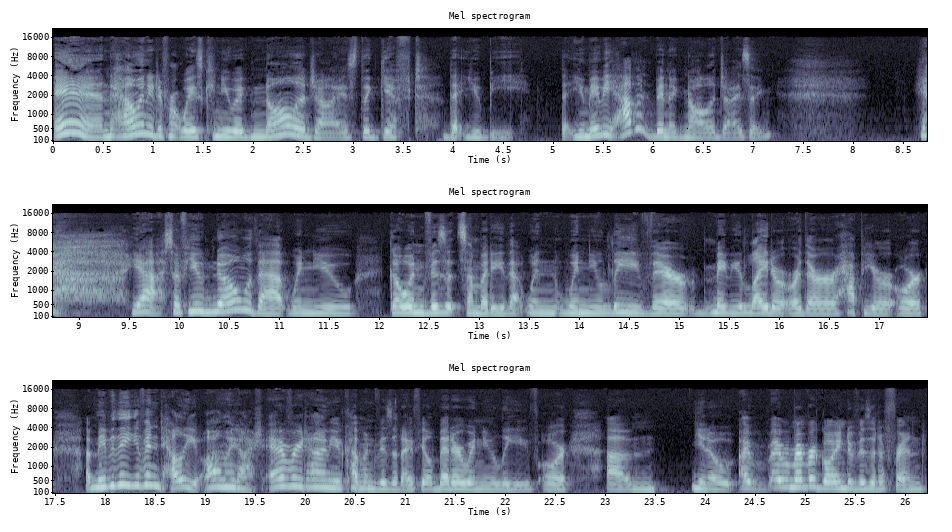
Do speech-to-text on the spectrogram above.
and how many different ways can you acknowledge the gift that you be that you maybe haven't been acknowledging? Yeah, yeah. So if you know that when you go and visit somebody that when when you leave they're maybe lighter or they're happier or uh, maybe they even tell you oh my gosh every time you come and visit i feel better when you leave or um, you know, I, I remember going to visit a friend,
